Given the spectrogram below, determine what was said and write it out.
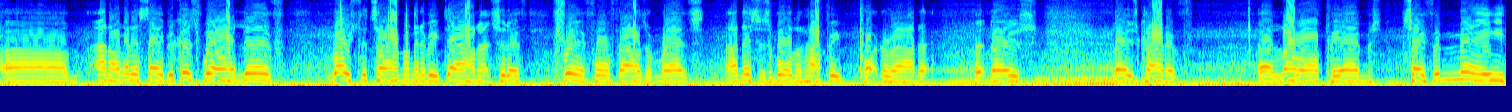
Um, and I'm going to say because where I live most of the time I'm going to be down at sort of three or four thousand revs and this is more than happy potting around at, at those those kind of uh, low RPMs so for me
